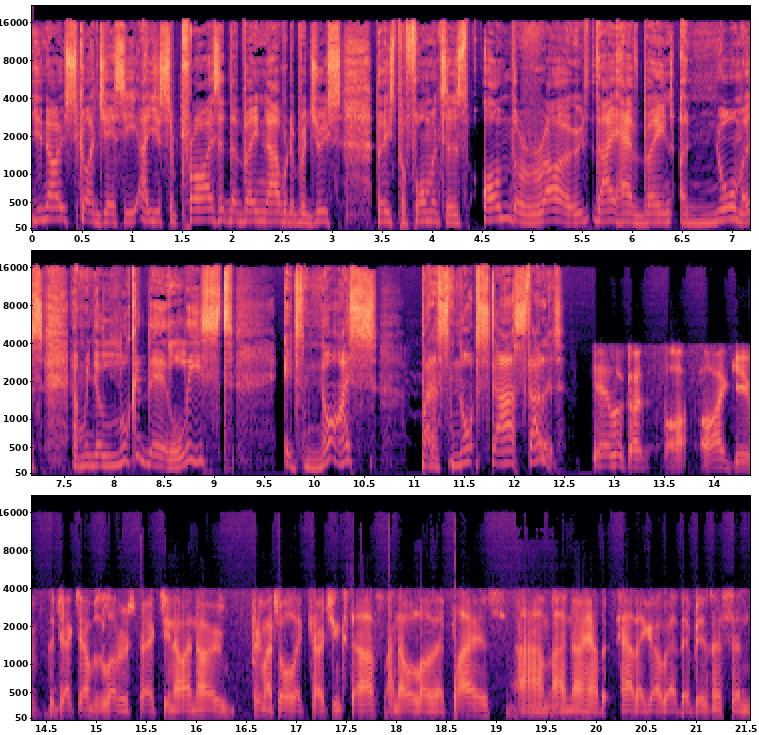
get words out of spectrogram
You know, Scott Jesse, are you surprised that they've been able to produce these performances on the road? They have been enormous. And when you look at their list, it's nice, but it's not star studded. Yeah, look, I, I I give the Jack Jumpers a lot of respect. You know, I know pretty much all their coaching staff. I know a lot of their players. Um, I know how how they go about their business, and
